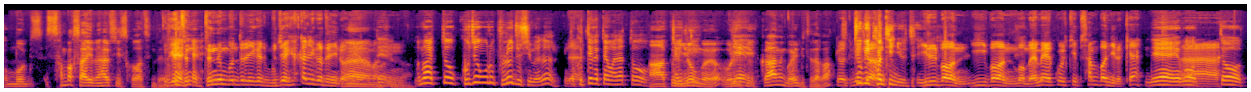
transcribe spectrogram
뭐, 3박 4일은 할 수 있을 것 같은데요. 이게 듣, 듣는 분들은 이게 무지하게 헷갈리거든 이러면. 네, 네. 맞습니다. 아마 또 고정으로 불러주시면은 네. 또 그때 그때마다 또 아, 또 저희들이- 이런 거예요? 원래 예. 이렇게 까는 거예요, 밑에다가? 그- to be 그러니까 continued. 1번, 2번, 뭐 매매 꿀팁 3번 이렇게. 네, 뭐 아. 또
